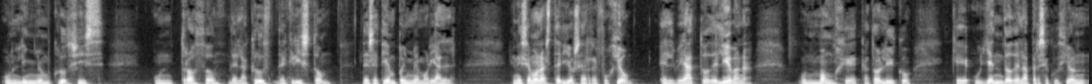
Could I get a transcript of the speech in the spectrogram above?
un lignum crucis, un trozo de la cruz de Cristo desde tiempo inmemorial. En ese monasterio se refugió el Beato de Liébana, un monje católico que huyendo de la persecución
